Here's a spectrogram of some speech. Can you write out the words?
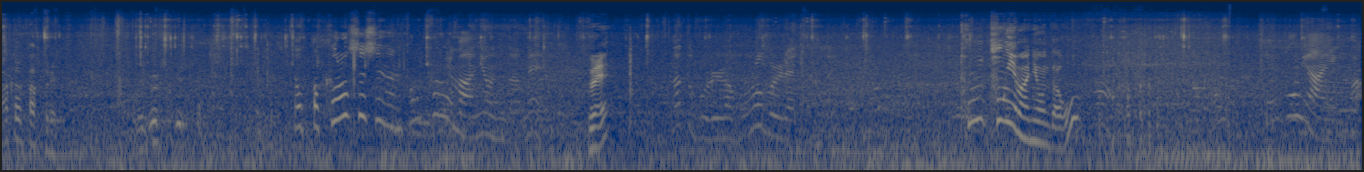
까끌까끌해 오빠 크로스 씨는 통풍이 많이 온다며? 왜? 나도 몰라. 물어볼래. 통풍이 많이 온다고? 통풍이 아닌가?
